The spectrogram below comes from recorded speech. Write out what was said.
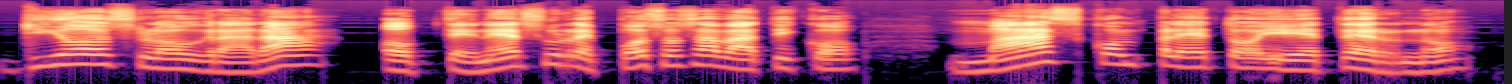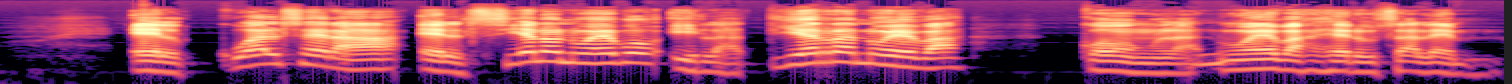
Dios logrará obtener su reposo sabático más completo y eterno, el cual será el cielo nuevo y la tierra nueva con la nueva Jerusalén.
